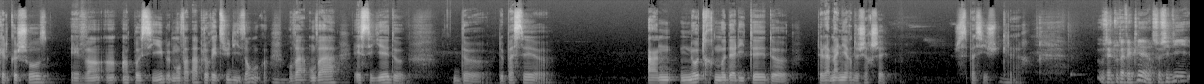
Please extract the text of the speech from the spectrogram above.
quelque chose est vain, impossible, mais on va pas pleurer dessus dix ans. Quoi. Mmh. On, va, on va essayer de, de, de passer... Euh, une autre modalité de, de la manière de chercher. Je ne sais pas si je suis clair. Vous êtes tout à fait clair. Ceci dit,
